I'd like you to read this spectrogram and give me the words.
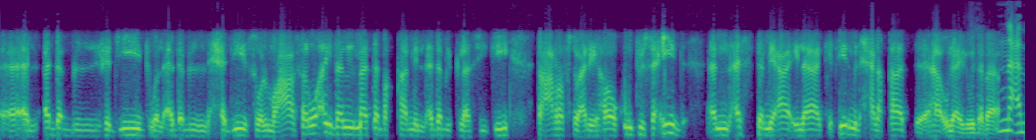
آه، الأدب الجديد والأدب الحديث والمعاصر وأيضا ما تبقى من الأدب الكلاسيكي تعرفت عليها وكنت سعيد أن أستمع إلى كثير من حلقات هؤلاء الأدباء. نعم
